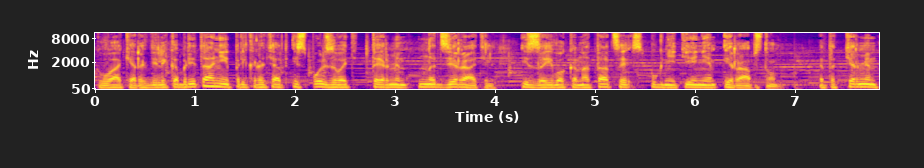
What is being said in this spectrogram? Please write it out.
Квакеры в Великобритании прекратят использовать термин «надзиратель» из-за его коннотации с угнетением и рабством – этот термин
